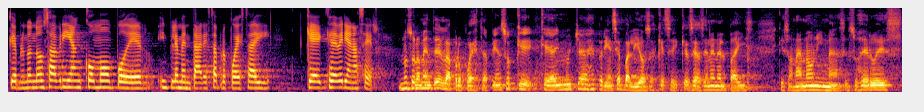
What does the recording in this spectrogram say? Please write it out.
que de pronto no sabrían cómo poder implementar esta propuesta y qué, deberían hacer? No solamente la propuesta, pienso que, hay muchas experiencias valiosas que se, que se hacen en el país, que son anónimas, esos héroes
